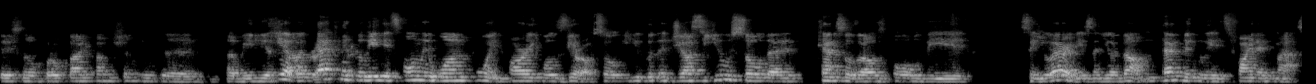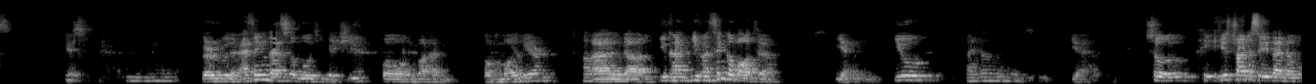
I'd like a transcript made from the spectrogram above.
there is no profile function in the abelian. Yeah, but technically it's only one point, R equals zero, so you could adjust U so that it cancels out all the singularities and you're done. Technically, it's finite mass. yes, very good. I think that's the motivation for what I'm talking about here. And uh, you can you can think about uh, yeah you I don't know. yeah. So he, he's trying to say that uh,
